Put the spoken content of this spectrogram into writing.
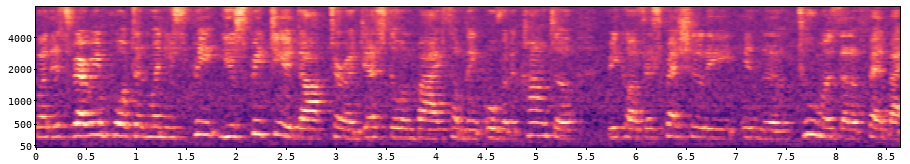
But it's very important when you speak, you speak to your doctor and just don't buy something over the counter because especially in the tumors that are fed by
